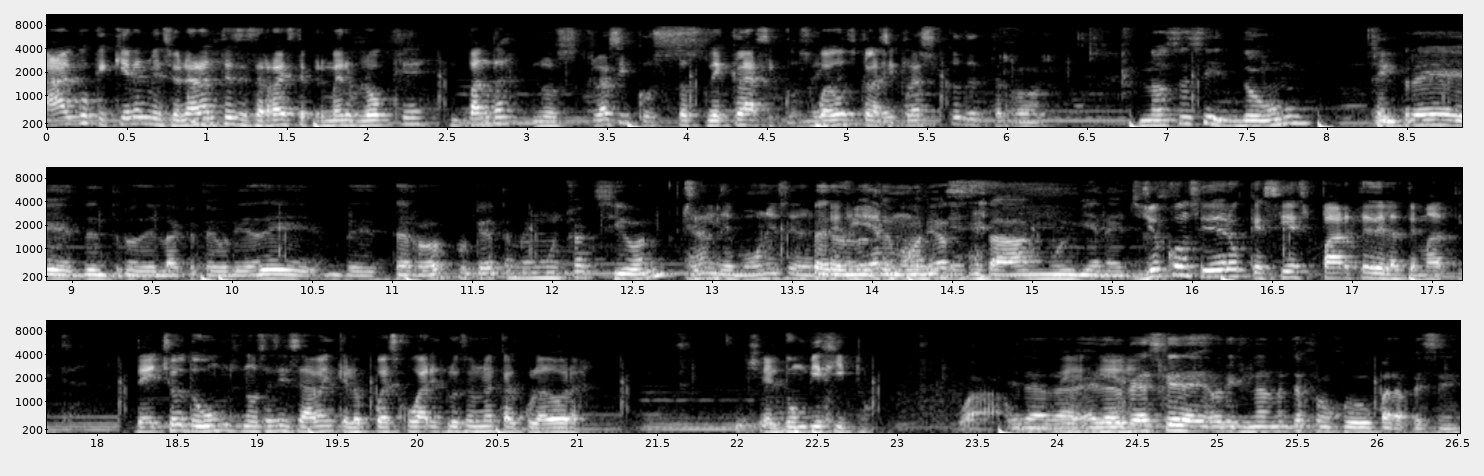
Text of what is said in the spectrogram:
algo que quieran mencionar antes de cerrar este primer bloque, Panda. Los clásicos. Los de clásicos, De- juegos de clásicos. clásicos de terror. No sé si Doom entre dentro de la categoría de, de terror, porque hay también mucha acción, Eran demonios en el pero los demonios estaban muy bien hechos. Yo considero que sí es parte de la temática. De hecho, Doom, no sé si saben que lo puedes jugar incluso en una calculadora. El Doom viejito. Wow. Era, era- el- es que originalmente fue un juego para PC.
